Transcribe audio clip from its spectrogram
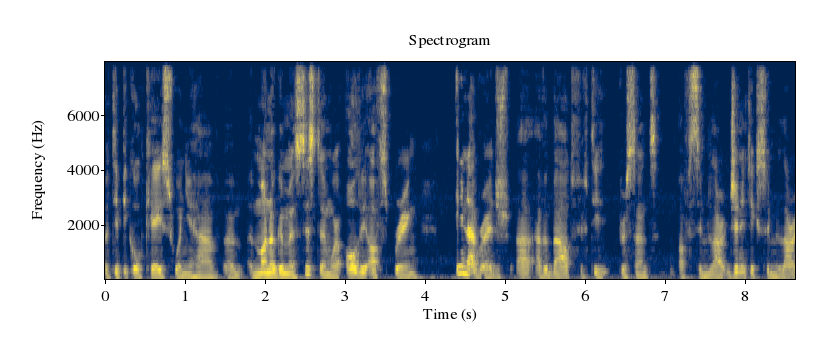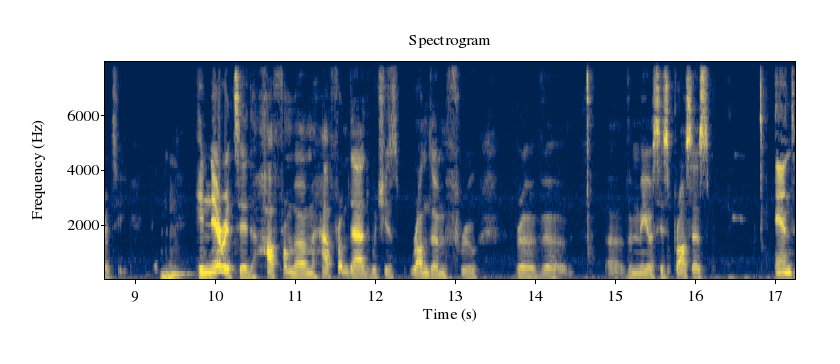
a typical case when you have um, a monogamous system where all the offspring, in average, uh, have about 50% of similar genetic similarity mm-hmm. inherited half from mom, half from dad, which is random through the the, uh, the meiosis process, and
